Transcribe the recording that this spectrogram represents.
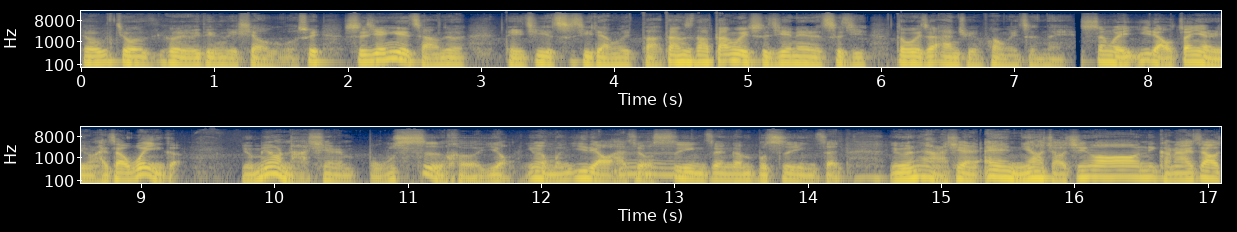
就就会有一定的效果。所以时间越长，就累积的刺激量会大，但是它单位时间内的刺激都会在安全范围之内。身为医疗专业人员，还是要问一个。有没有哪些人不适合用？因为我们医疗还是有适应症跟不适应症。有哪些人？哎，你要小心哦，你可能还是要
